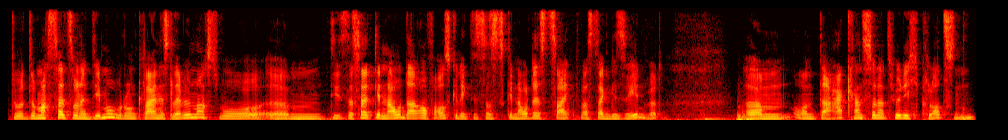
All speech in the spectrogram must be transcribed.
Du, du machst halt so eine Demo, wo du ein kleines Level machst, wo ähm, die, das halt genau darauf ausgelegt ist, dass es genau das zeigt, was dann gesehen wird. Ähm, und da kannst du natürlich klotzen.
